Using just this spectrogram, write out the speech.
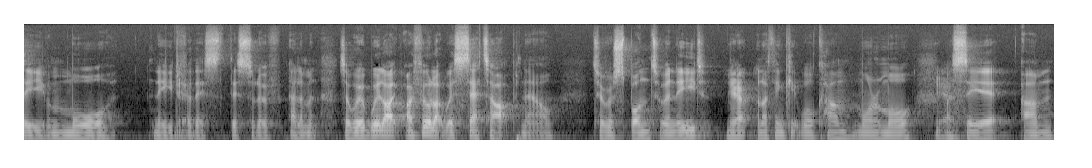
see even more need for this this sort of element. So we're we're like I feel like we're set up now to respond to a need, yeah. and I think it will come more and more. Yeah. I see it. Um,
